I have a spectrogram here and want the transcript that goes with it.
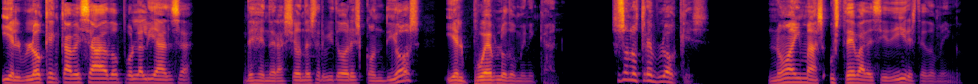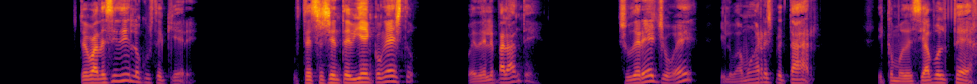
y el bloque encabezado por la alianza de generación de servidores con Dios y el pueblo dominicano. Esos son los tres bloques. No hay más. Usted va a decidir este domingo. Usted va a decidir lo que usted quiere. ¿Usted se siente bien con esto? Pues dele para adelante. Su derecho, ¿eh? Y lo vamos a respetar. Y como decía Voltaire,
